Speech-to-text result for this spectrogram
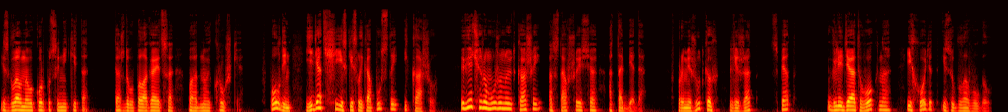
из главного корпуса Никита. Каждому полагается по одной кружке. В полдень едят щи из кислой капусты и кашу. Вечером ужинают кашей, оставшуюся от обеда. В промежутках лежат, спят, глядят в окна и ходят из угла в угол.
